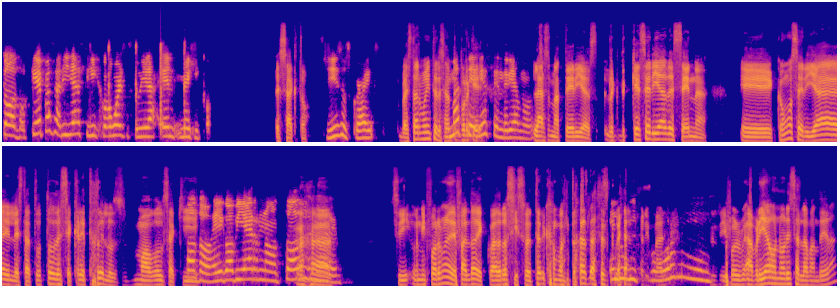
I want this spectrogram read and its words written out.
todo. ¿Qué pasaría si Hogwarts estuviera en México? Exacto. Jesus Christ. Va a estar muy interesante ¿Qué materias tendríamos? Las materias. ¿Qué sería de cena? Eh, ¿Cómo sería el estatuto de secreto de los muggles aquí? Todo, el gobierno, todo. Sí, uniforme de falda de cuadros y suéter como en todas las escuelas. El uniforme. ¿Habría honores a la bandera?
